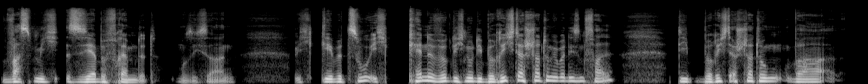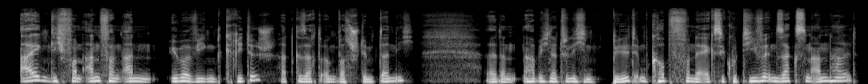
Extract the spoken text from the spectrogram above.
Was mich sehr befremdet, muss ich sagen. Ich gebe zu, ich kenne wirklich nur die Berichterstattung über diesen Fall. Die Berichterstattung war eigentlich von Anfang an überwiegend kritisch, hat gesagt, irgendwas stimmt da nicht. Äh, Dann habe ich natürlich ein Bild im Kopf von der Exekutive in Sachsen-Anhalt.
